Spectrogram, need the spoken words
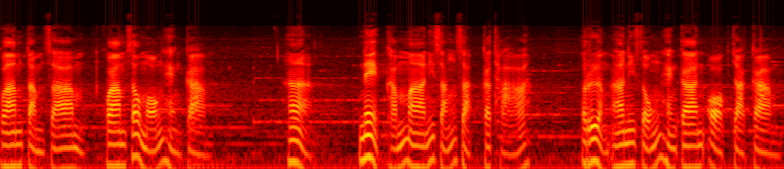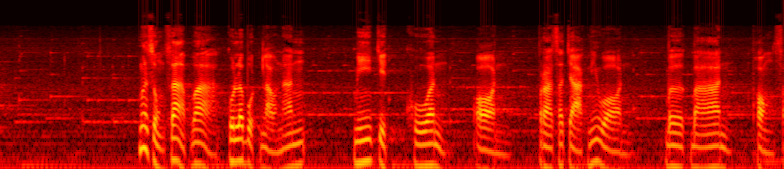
ความต่ำทราม ความเศร้าหมองแห่งกาม 5. เนกขมมานิสังสกถา เรื่องอานิสงส์แห่งการออกจากกาม เมื่อทรงทราบว่ากุลบุตรเหล่านั้น มีจิตควร อ่อน ปราศจากนิวรณ์เบิกบาน ผ่องใส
